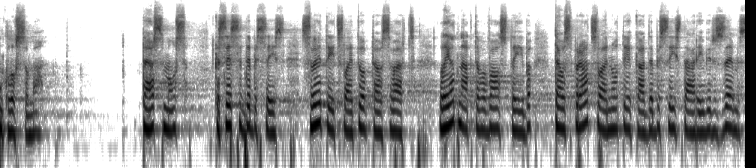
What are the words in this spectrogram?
un klusumā. Tēvs mūsu, kas esi debesīs, svētīts lai top tavs vārds, lai atnāk tava valstība, tavs prāts, lai notiek kā debesīs, tā arī virs zemes.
